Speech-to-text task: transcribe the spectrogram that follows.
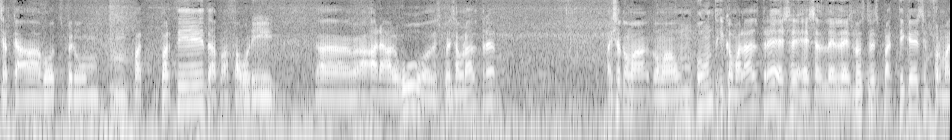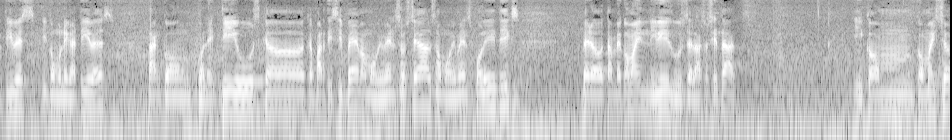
cercar vots per un partit, afavorir eh, ara algú o després a un altre això com a, com a un punt i com a l'altre és, és el de les nostres pràctiques informatives i comunicatives tant com col·lectius que, que participem en moviments socials o moviments polítics però també com a individus de la societat i com, com això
